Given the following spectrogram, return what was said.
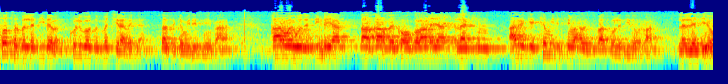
totalba la diidaba. Kulligoodba ma jiraan la yidhaha saasay ka midaysan yihiin maanaa qaar way wada diidayaan qaar qaar bay ka ogolaanayaan laakiin arrinkay ka midaysan waxa way sifaatkoo la diidan wey maana la leexiyo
